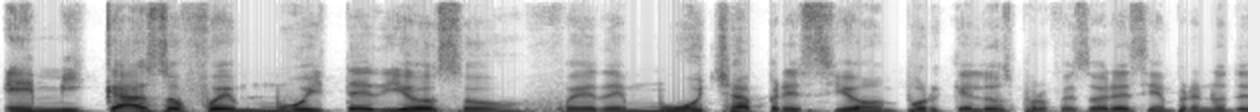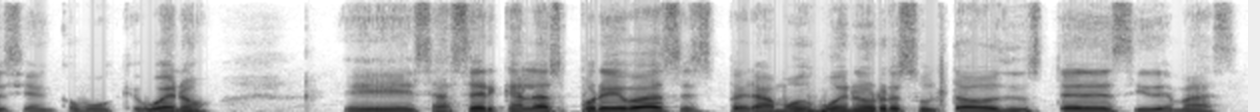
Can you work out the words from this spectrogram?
En mi caso fue muy tedioso, fue de mucha presión porque los profesores siempre nos decían como que, bueno, eh, se acercan las pruebas, esperamos buenos resultados de ustedes y demás.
